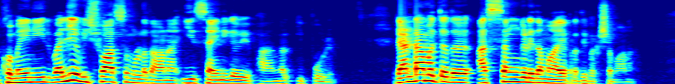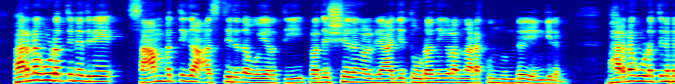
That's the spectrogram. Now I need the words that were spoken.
ഖൊമൈനിയിൽ വലിയ വിശ്വാസമുള്ളതാണ് ഈ സൈനിക വിഭാഗങ്ങൾ ഇപ്പോഴും. രണ്ടാമത്തേത് അസംഘടിതമായ പ്രതിപക്ഷമാണ്. ഭരണകൂടത്തിനെതിരെ സാമ്പത്തിക അസ്ഥിരത ഉയർത്തി പ്രതിഷേധങ്ങൾ രാജ്യത്തുടനീളം നടക്കുന്നുണ്ട് എങ്കിലും ഭരണകൂടത്തിന്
